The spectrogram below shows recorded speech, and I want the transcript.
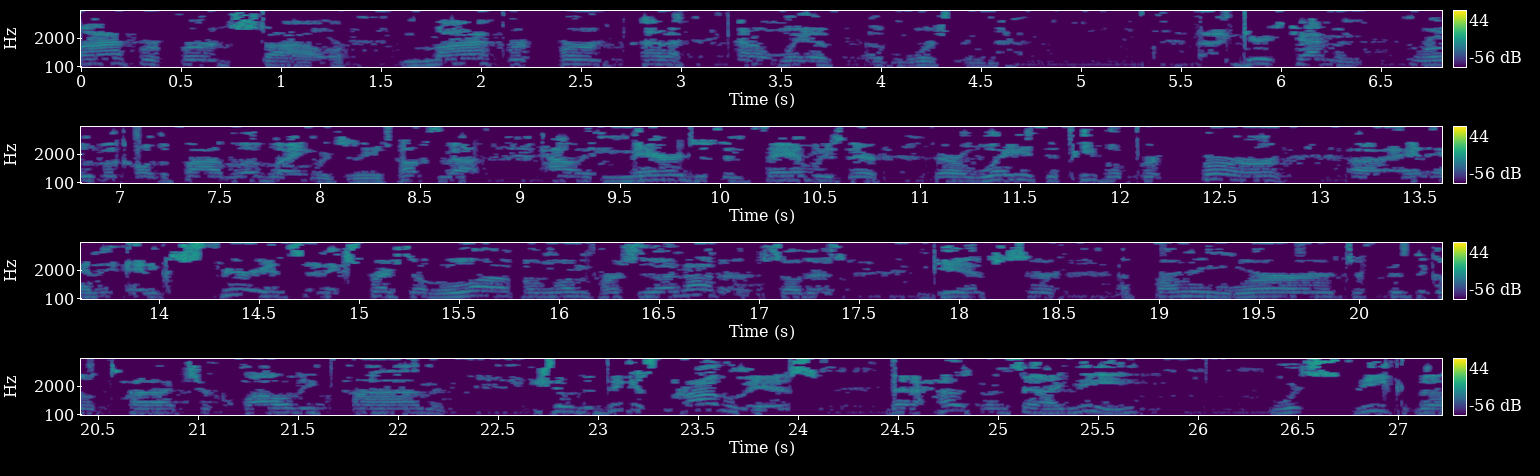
my preferred style or my preferred kind of kind of way of, of worshiping that. Uh, Gary Chapman wrote a book called The Five Love Languages, and he talks about how in marriages and families there, there are ways that people prefer uh, and, and, and experience an expression of love from one person to another. So there's gifts or affirming words or physical touch or quality time. He said, the biggest problem is that a husband, say like me, would speak the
